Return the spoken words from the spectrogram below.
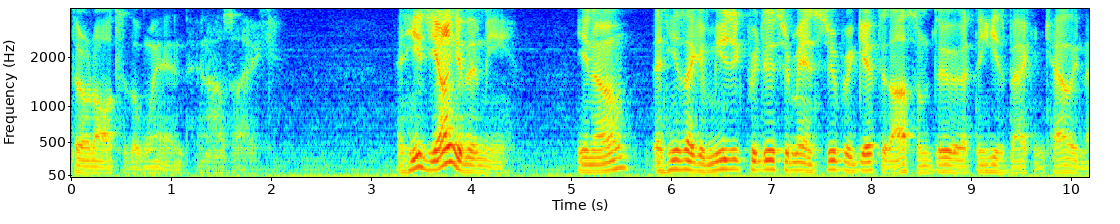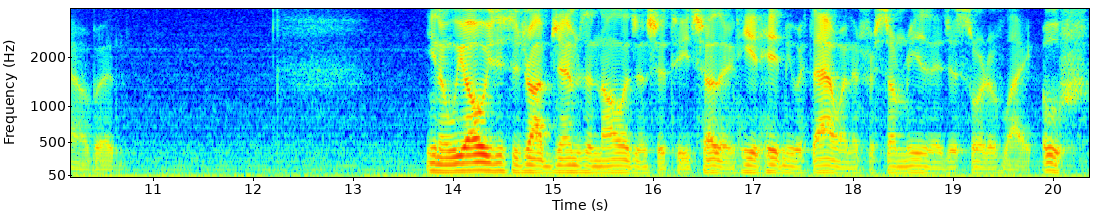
throw it all to the wind." And I was like and he's younger than me, you know. And he's like a music producer, man, super gifted, awesome dude. I think he's back in Cali now, but you know, we always used to drop gems and knowledge and shit to each other, and he had hit me with that one, and for some reason, it just sort of like, oof,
